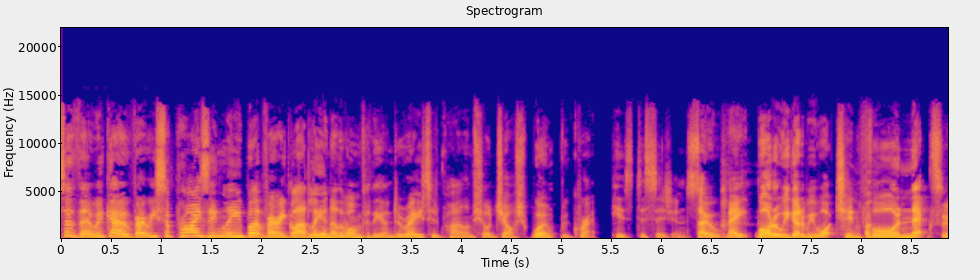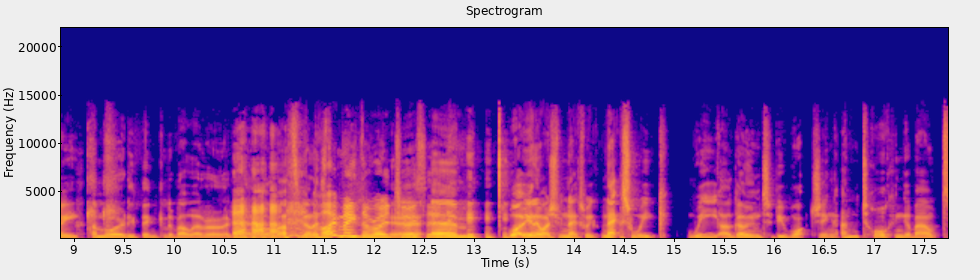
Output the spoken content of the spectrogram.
So there we go. Very surprisingly, but very gladly, another one for the underrated pile. I'm sure Josh won't regret his decision. So, mate, what are we going to be watching for next week? I'm already thinking about whether I'm going. To. Have I made the right Yeah, choice? Um, what are we going to watch for next week? Next week we are going to be watching and talking about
